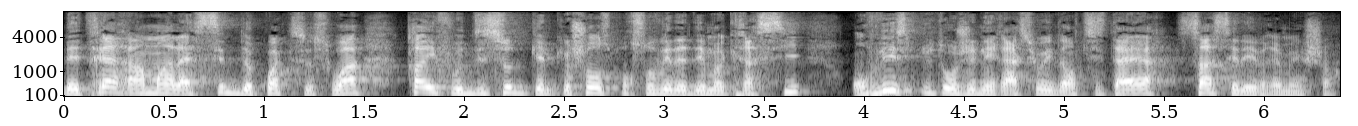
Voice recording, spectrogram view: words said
Elle est très rarement la cible de quoi que ce soit. Quand il faut dissoudre quelque chose pour sauver la démocratie, on vise plutôt génération identitaire. Ça, c'est les vrais méchants.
